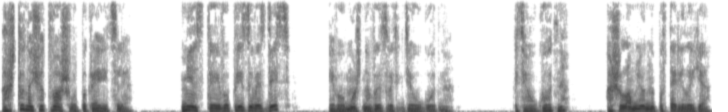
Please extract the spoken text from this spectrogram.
А что насчет вашего покровителя? Место его призыва здесь? Его можно вызвать где угодно. Где угодно? Ошеломленно повторила я.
